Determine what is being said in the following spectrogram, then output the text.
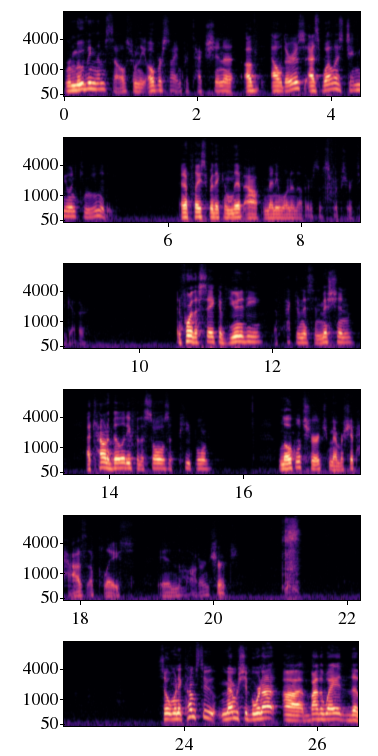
removing themselves from the oversight and protection of elders as well as genuine community and a place where they can live out the many one another's of Scripture together. And for the sake of unity, effectiveness in mission, accountability for the souls of people, local church membership has a place in the modern church. So when it comes to membership, we're not, uh, by the way, the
